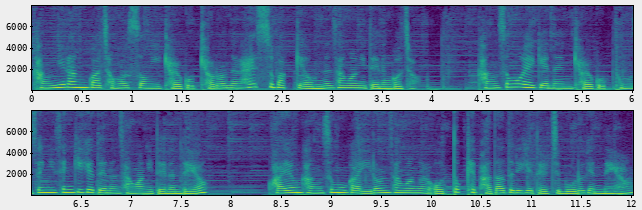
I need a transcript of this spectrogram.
강미란과 정우성이 결국 결혼을 할 수밖에 없는 상황이 되는 거죠. 강승우에게는 결국 동생이 생기게 되는 상황이 되는데요. 과연 강승우가 이런 상황을 어떻게 받아들이게 될지 모르겠네요.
